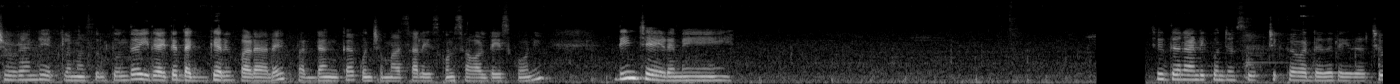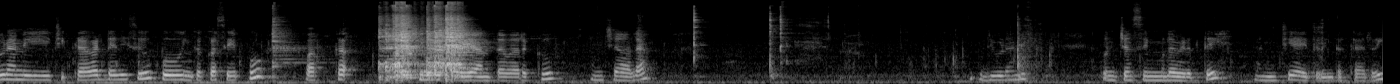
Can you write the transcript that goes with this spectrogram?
చూడండి ఎట్లా మసులుతుందో. ఇది అయితే దగ్గర పడాలి. పడ్డాక కొంచెం మసాలా వేసుకొని సాల్ట్ వేసుకొని దించేయడమే చూద్దానండి కొంచెం సూప్ చిక్క పడ్డదో లేదో? చూడండి చిక్క పడ్డది సూపు. ఇంకొక సేపు పక్క చిన్నపోయేంత వరకు ఉంచాలా. చూడండి కొంచెం సిమ్లో పెడితే మంచిగా అవుతుంది. ఇంకా కర్రీ.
